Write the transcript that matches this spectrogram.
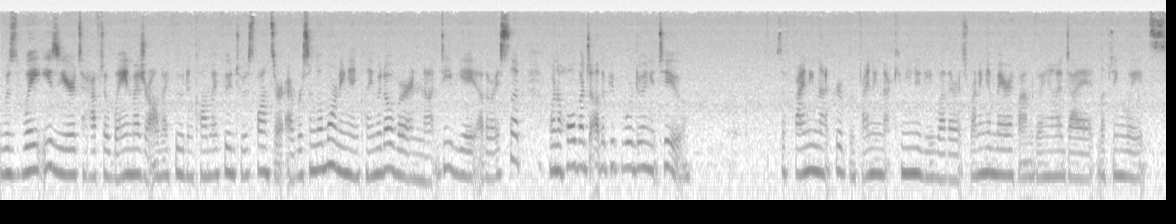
It was way easier to have to weigh and measure all my food and call my food to a sponsor every single morning and claim it over and not deviate, otherwise slip, when a whole bunch of other people were doing it too. So finding that group and finding that community, whether it's running a marathon, going on a diet, lifting weights,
